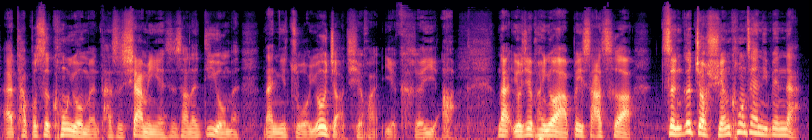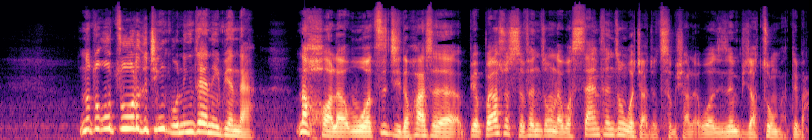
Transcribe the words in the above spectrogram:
哎，它不是空油门，它是下面延伸上的地油门，那你左右脚切换也可以啊。那有些朋友啊，被刹车啊，整个脚悬空在那边的，那都我做了个筋骨钉在那边的。那好了，我自己的话是，不不要说十分钟了，我三分钟我脚就吃不消了，我人比较重嘛，对吧？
